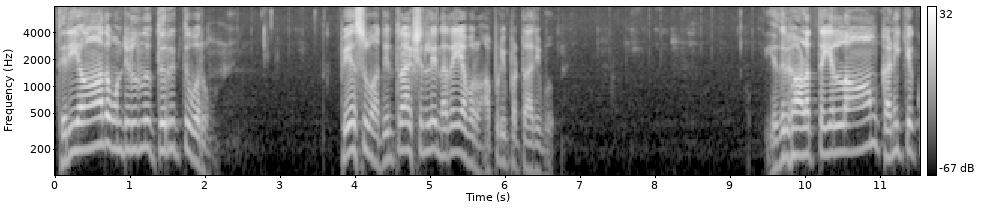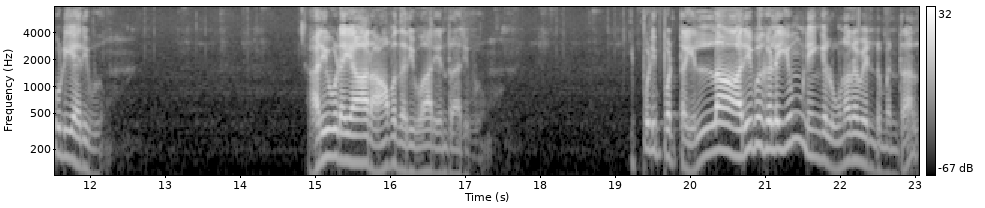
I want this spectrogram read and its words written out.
தெரியாத ஒன்றிலிருந்து தெரித்து வரும். பேசுவோம். அது இன்ட்ராக்ஷன்லேயே நிறைய வரும். அப்படிப்பட்ட அறிவு. எதிர்காலத்தையெல்லாம் கணிக்கக்கூடிய அறிவு. அறிவுடையார் ஆவதறிவார் என்ற அறிவு. இப்படிப்பட்ட எல்லா அறிவுகளையும் நீங்கள் உணர வேண்டும் என்றால்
